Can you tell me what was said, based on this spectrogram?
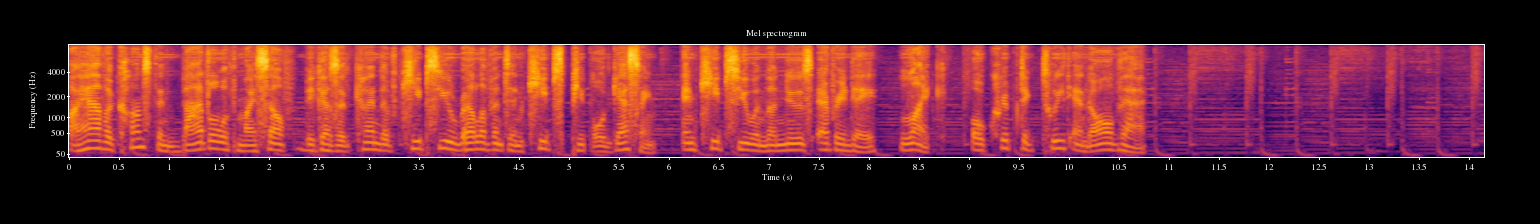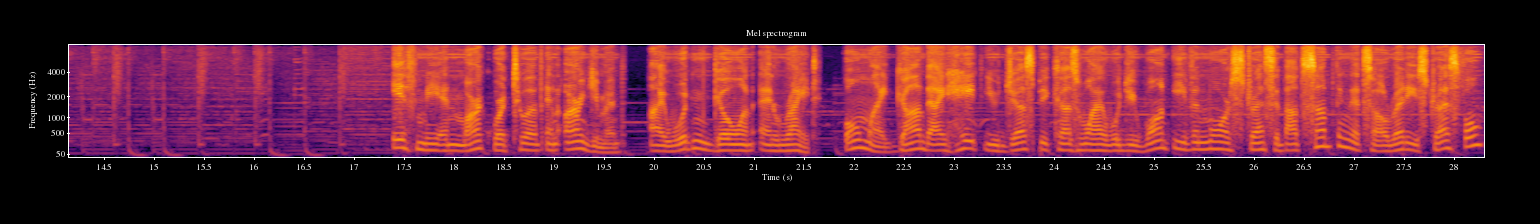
I have a constant battle with myself because it kind of keeps you relevant and keeps people guessing, and keeps you in the news every day, like, oh cryptic tweet and all that. If me and Mark were to have an argument, I wouldn't go on and write, oh my god I hate you just because why would you want even more stress about something that's already stressful?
